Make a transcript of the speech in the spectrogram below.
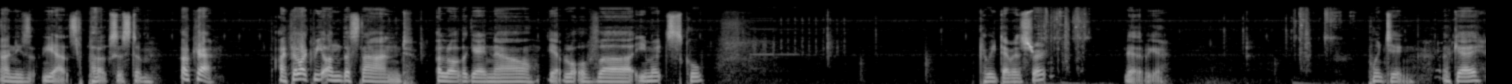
And he's yeah, it's the perk system. Okay, I feel like we understand a lot of the game now. Yeah, a lot of uh, emotes, cool. Can we demonstrate? Yeah, there we go. Pointing. Okay.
